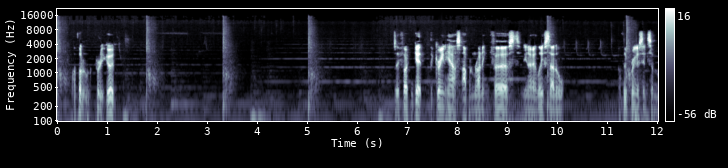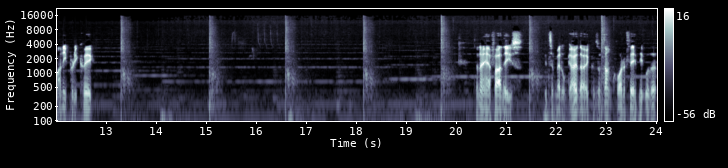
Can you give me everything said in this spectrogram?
I thought it looked pretty good. So if I can get the greenhouse up and running first, you know, at least that'll think bring us in some money pretty quick. Don't know how far these bits of metal go though, because I've done quite a fair bit with it.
